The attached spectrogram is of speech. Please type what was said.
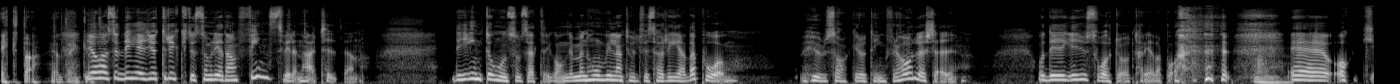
äkta helt enkelt. Ja, alltså det är ju ett rykte som redan finns vid den här tiden. Det är inte hon som sätter igång det, men hon vill naturligtvis ha reda på hur saker och ting förhåller sig. Och det är ju svårt att ta reda på. Mm. eh, och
